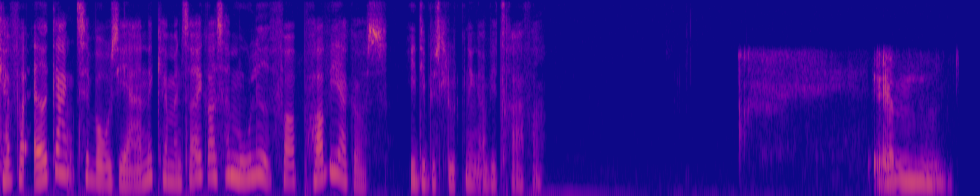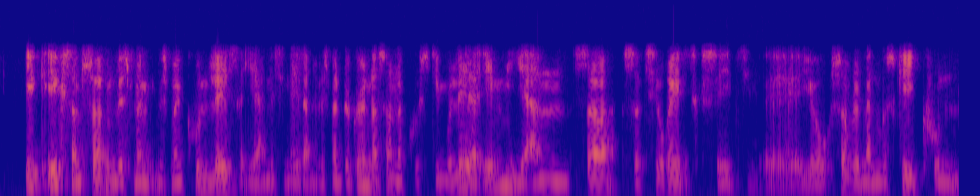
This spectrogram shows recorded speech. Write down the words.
kan få adgang til vores hjerne, kan man så ikke også have mulighed for at påvirke os i de beslutninger, vi træffer? Øhm, ikke, ikke som sådan, hvis man, hvis man kun læser hjernesignalerne. Hvis man begynder sådan at kunne stimulere inde i hjernen, så, så teoretisk set, øh, jo, så vil man måske kunne,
